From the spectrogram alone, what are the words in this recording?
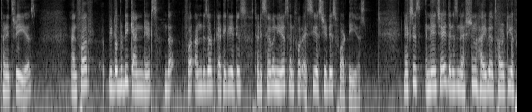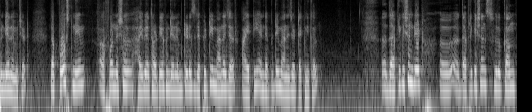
33 years. And for PWD candidates the for unreserved category it is 37 years and for SCST it is 40 years Next is NHI, that is National Highway Authority of India Limited. The post name uh, for National Highway Authority of India Limited is Deputy Manager IT and Deputy Manager Technical. Uh, the application date uh, the applications will come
